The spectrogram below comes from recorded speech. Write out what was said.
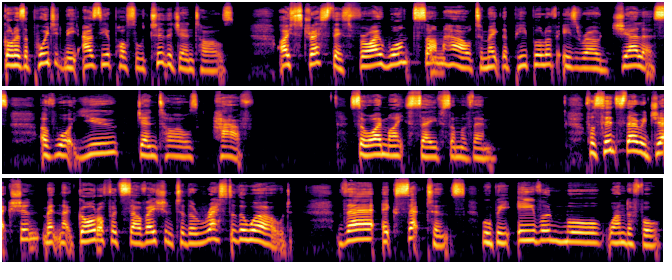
God has appointed me as the apostle to the Gentiles. I stress this, for I want somehow to make the people of Israel jealous of what you Gentiles have. so I might save some of them. For since their rejection meant that God offered salvation to the rest of the world, their acceptance will be even more wonderful.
